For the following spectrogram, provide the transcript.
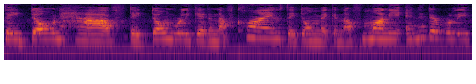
they don't have they don't really get enough clients they don't make enough money and they're really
